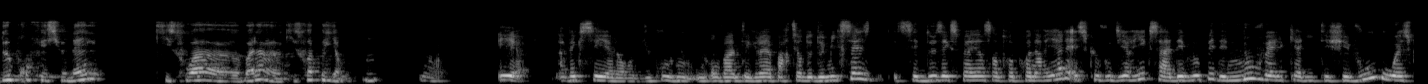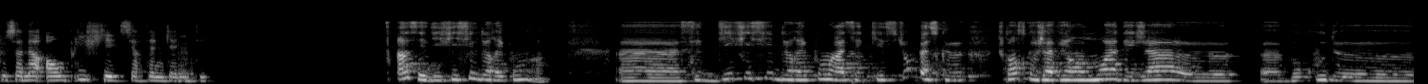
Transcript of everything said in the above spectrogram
de professionnels qui soient, voilà, qui soient payants. Et avec ces, alors du coup, on va intégrer à partir de 2016 ces deux expériences entrepreneuriales. Est-ce que vous diriez que ça a développé des nouvelles qualités chez vous ou est-ce que ça n'a amplifié certaines qualités? Ah, c'est difficile de répondre. Euh, c'est difficile de répondre à cette question parce que je pense que j'avais en moi déjà euh, euh, beaucoup, de,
